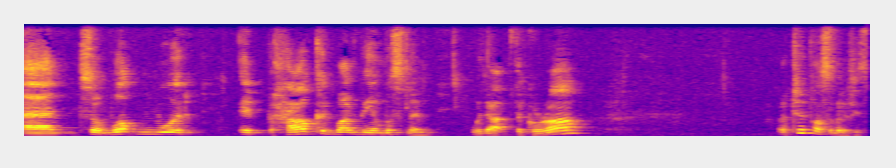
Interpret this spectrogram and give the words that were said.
And so, what would it, how could one be a Muslim without the Quran? Well, two possibilities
